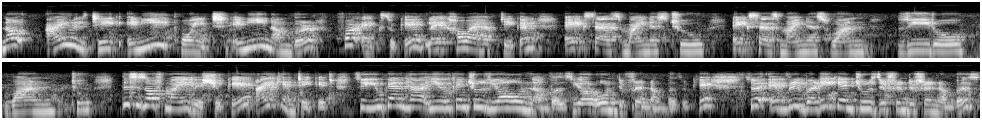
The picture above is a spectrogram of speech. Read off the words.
Now I will take any point, any number for x, okay? Like how I have taken x as minus 2, x as minus 1, 0 1 2 this is of my wish okay? I can take it. So you can have you can choose your own numbers your own different numbers okay? So everybody can choose different different numbers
